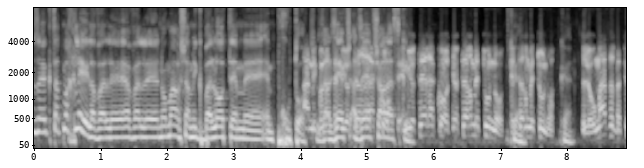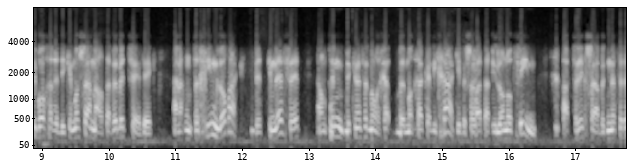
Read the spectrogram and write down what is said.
זה- קצת מכליל, אבל אה, אה, נאמר שהמגבלות הן אה, פחותות. המגבלות הן יותר רכות. הן יותר רכות, יותר מתונות, כן. יותר מתונות. כן. לעומת זאת בציבור החרדי, כמו שאמרת, ובצדק, אנחנו צריכים לא רק בית כנסת, אנחנו צריכים בית כנסת במרחק הליכה, כי בשבת הרי לא נוסעים. אז צריך שהבית כנסת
